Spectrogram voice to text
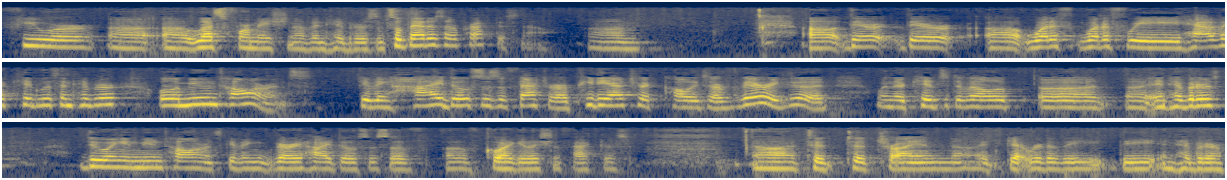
fewer, uh, uh, less formation of inhibitors. And so that is our practice now. Um, uh, there, there, uh, what, if, what if we have a kid with inhibitor? Well, immune tolerance, giving high doses of factor. Our pediatric colleagues are very good when their kids develop uh, uh, inhibitors, doing immune tolerance, giving very high doses of, of coagulation factors uh, to, to try and uh, get rid of the, the inhibitor.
